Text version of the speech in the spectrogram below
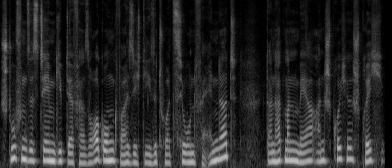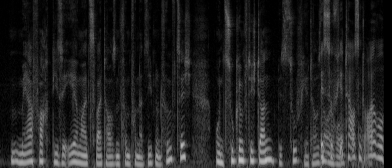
Stufensystem gibt der Versorgung, weil sich die Situation verändert, dann hat man mehr Ansprüche, sprich mehrfach diese ehemals 2557 und zukünftig dann bis zu 4000 Euro. Bis zu 4000 Euro.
